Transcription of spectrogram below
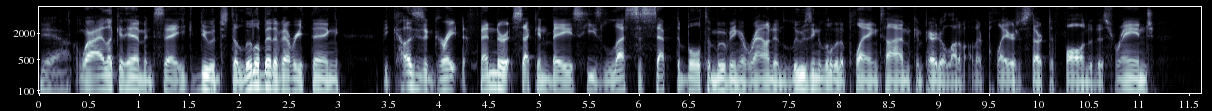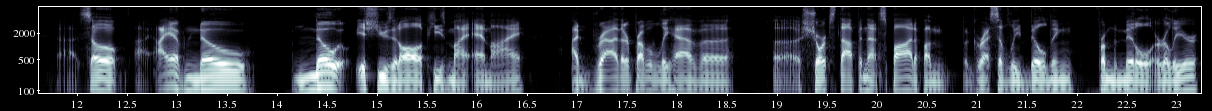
Yeah. Where I look at him and say he can do just a little bit of everything. Because he's a great defender at second base, he's less susceptible to moving around and losing a little bit of playing time compared to a lot of other players that start to fall into this range. Uh, so I have no no issues at all if he's my MI. I'd rather probably have a, a shortstop in that spot if I'm aggressively building from the middle earlier.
